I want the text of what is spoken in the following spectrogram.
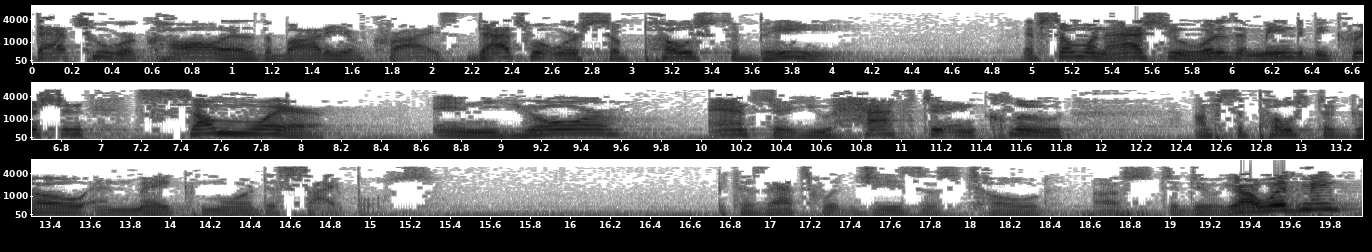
That's who we're called as the body of Christ. That's what we're supposed to be. If someone asks you, what does it mean to be Christian? Somewhere in your answer, you have to include, I'm supposed to go and make more disciples. Because that's what Jesus told us to do. Y'all with me?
